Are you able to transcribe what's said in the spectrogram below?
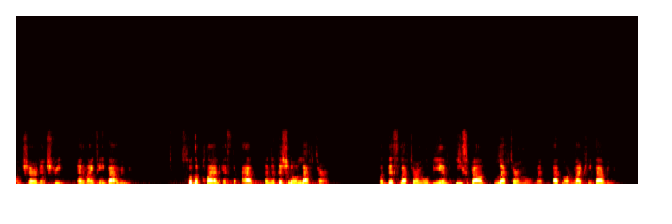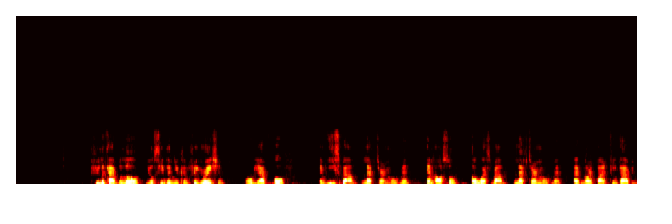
on Sheridan Street and 19th Avenue. So the plan is to add an additional left turn, but this left turn will be an eastbound left turn movement at North 19th Avenue. If you look at below, you'll see the new configuration where we have both an eastbound left turn movement and also a westbound left turn movement at North 19th Avenue.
